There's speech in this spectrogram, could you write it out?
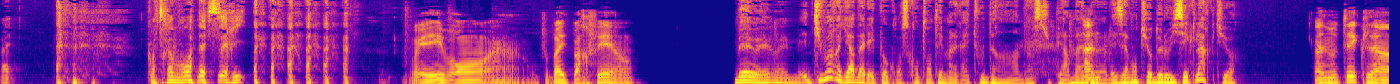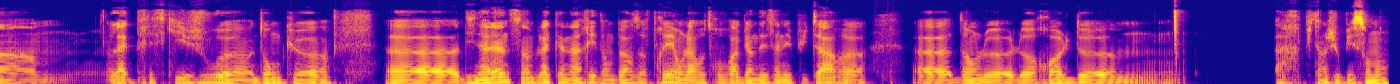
Ouais. contrairement à la série. oui, bon, hein, on peut pas être parfait, hein. Mais ouais, ouais. Mais tu vois, regarde, à l'époque, on se contentait malgré tout d'un, Superman, à... euh, les aventures de Lois et Clark, tu vois. À noter que la, l'actrice qui joue, euh, donc, euh, euh, Dina Lance, hein, Black Canary dans Birds of Prey, on la retrouvera bien des années plus tard, dans le, le rôle de, ah putain j'ai oublié son nom.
